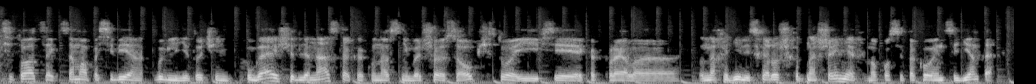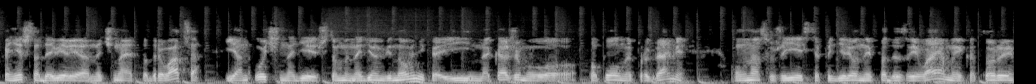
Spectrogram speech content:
ситуация сама по себе выглядит очень пугающе для нас, так как у нас небольшое сообщество, и все, как правило, находились в хороших отношениях, но после такого инцидента, конечно, доверие начинает подрываться. Я очень надеюсь, что мы найдем виновника и накажем его по полной программе у нас уже есть определенные подозреваемые, которые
